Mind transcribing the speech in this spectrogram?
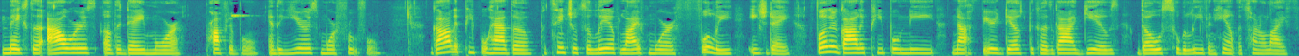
makes the hours of the day more profitable and the years more fruitful. Godly people have the potential to live life more fully each day. Further, godly people need not fear death because God gives those who believe in Him eternal life.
